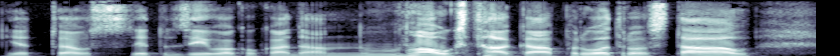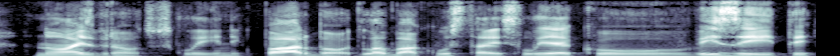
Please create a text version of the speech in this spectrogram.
ja, tevs, ja tu dzīvo kaut kādā nu, augstākā par otro stāvu, nu, aizbrauc uz klīniku, pārbaudi, labāk uztaisīt lieku vizīti,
